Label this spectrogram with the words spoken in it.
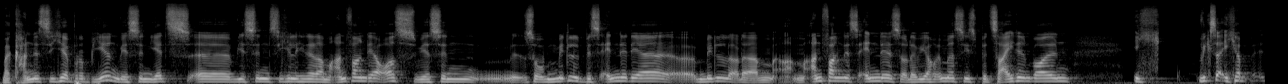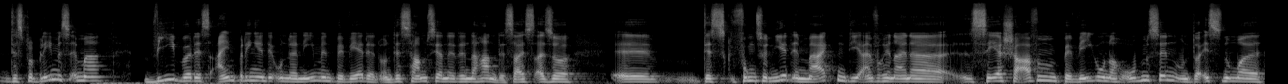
Man kann es sicher probieren. Wir sind jetzt, äh, wir sind sicherlich nicht am Anfang der OS, wir sind so Mittel bis Ende der, äh, Mittel oder am, am, Anfang des Endes oder wie auch immer Sie es bezeichnen wollen. Ich, wie gesagt, ich habe, das Problem ist immer, wie wird das einbringende Unternehmen bewertet? Und das haben Sie ja nicht in der Hand. Das heißt also, äh, das funktioniert in Märkten, die einfach in einer sehr scharfen Bewegung nach oben sind. Und da ist nun mal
